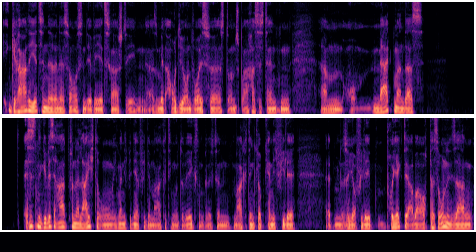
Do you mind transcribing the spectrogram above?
Gerade jetzt in der Renaissance, in der wir jetzt da stehen, also mit Audio und Voice First und Sprachassistenten, ähm, merkt man, dass es ist eine gewisse Art von Erleichterung. Ich meine, ich bin ja viel im Marketing unterwegs und durch den Marketing-Club kenne ich viele, äh, natürlich auch viele Projekte, aber auch Personen, die sagen,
